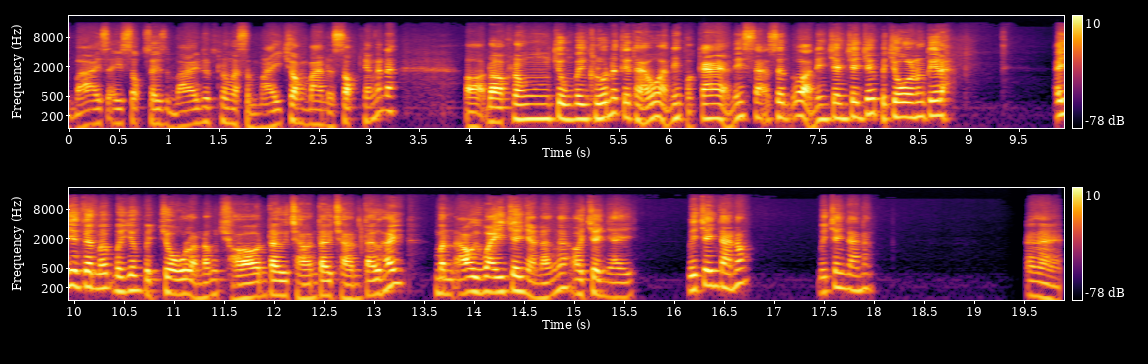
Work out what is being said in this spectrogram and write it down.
សុបាយស្អីសុខស្អីសុបាយនៅក្នុងសម័យចង់បានតែសុខអញ្ចឹងណាដល់ក្នុងជុំវិញខ្លួនគេថាអូអានេះបកែអានេះស័ក្តិសិទ្ធអូអានេះចេះចេះចេះបញ្ចូលនឹងទៀតណា ហើយយើងគិតមើលបើយើងបញ្ចូលអានឹងច្រើនទៅច្រើនទៅច្រើនទៅហើយមិនឲ្យវាយចេញអាហ្នឹងឲ្យចេញអីវាចេញតែហ្នឹងវាចេញតែហ្នឹងហ្នឹងហើយ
